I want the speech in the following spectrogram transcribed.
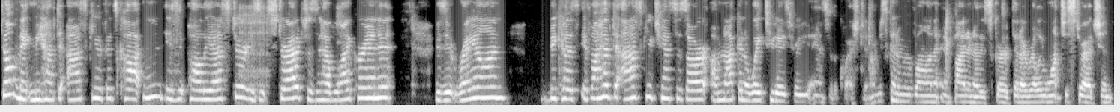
don't make me have to ask you if it's cotton. Is it polyester? Is it stretch? Does it have lycra in it? Is it rayon? Because if I have to ask you, chances are I'm not going to wait two days for you to answer the question. I'm just going to move on and find another skirt that I really want to stretch and,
